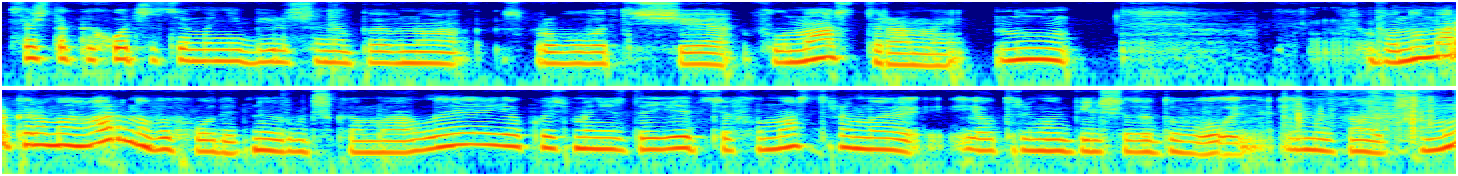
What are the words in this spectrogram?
Все ж таки хочеться мені більше, напевно, спробувати ще фломастерами. Ну, воно маркерами гарно виходить, ну і ручками, але якось мені здається, фломастерами я отримую більше задоволення. Я не знаю чому.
